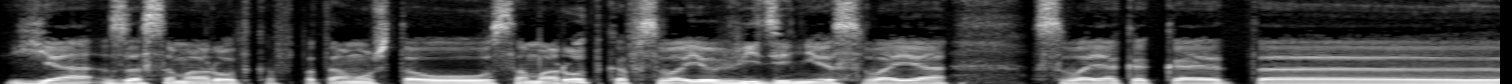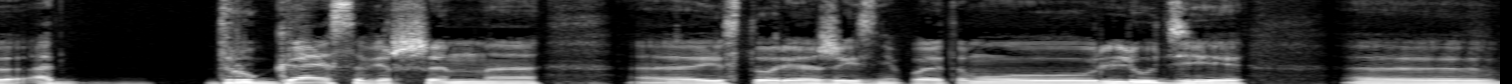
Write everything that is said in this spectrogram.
я за самородков, потому что у самородков свое видение видение, своя, своя какая-то э, другая совершенно э, история жизни. Поэтому люди э,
